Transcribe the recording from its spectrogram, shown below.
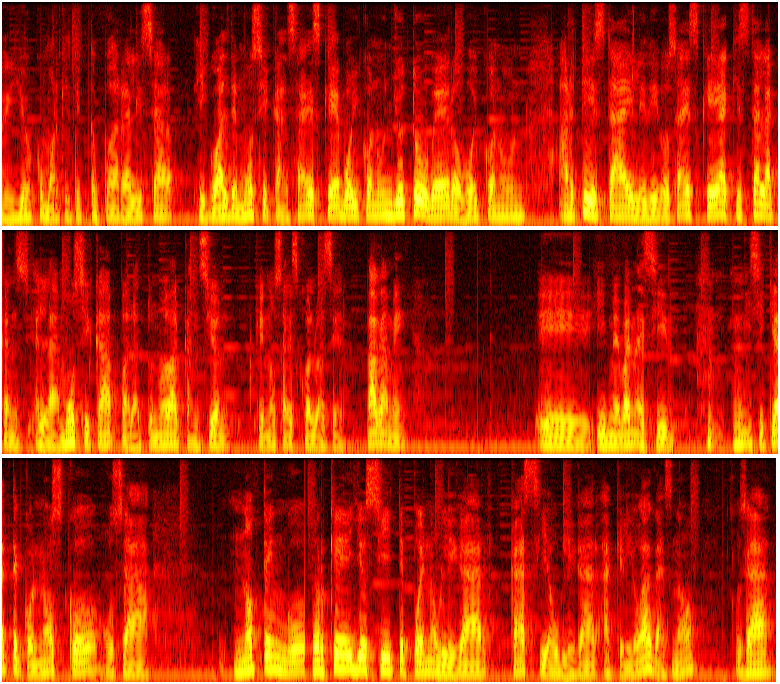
que yo como arquitecto pueda realizar, igual de música, ¿sabes qué? Voy con un youtuber o voy con un artista y le digo, ¿sabes qué? Aquí está la, la música para tu nueva canción, que no sabes cuál va a ser, págame. Eh, y me van a decir, ni siquiera te conozco, o sea, no tengo, porque ellos sí te pueden obligar, casi obligar a que lo hagas, ¿no? O sea,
